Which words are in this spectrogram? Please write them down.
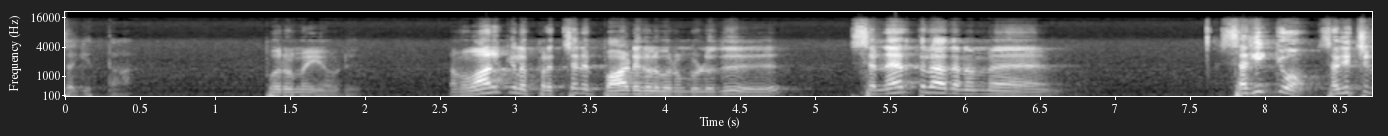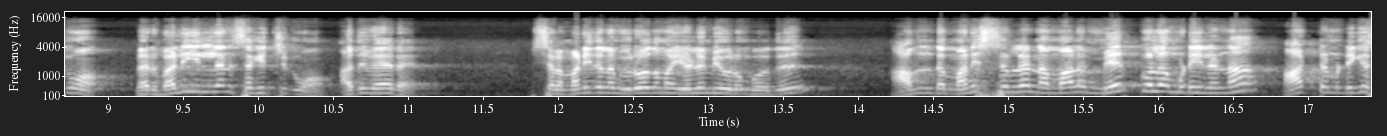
சகித்தார். பொறுமையோடு. நம்ம வாழ்க்கையில் பிரச்சனை பாடுகள் வரும் பொழுது சில நேரத்தில் அதை நம்ம சகிக்குவோம் சகிச்சுக்குவோம். வேறு வழி இல்லைன்னு சகிச்சுக்குவோம். அது வேற. சில மனிதனம் விரோதமாக எழும்பி வரும்போது அந்த மனுஷரில் நம்மளால் மேற்கொள்ள முடியலன்னா ஆட்டோமேட்டிக்காக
